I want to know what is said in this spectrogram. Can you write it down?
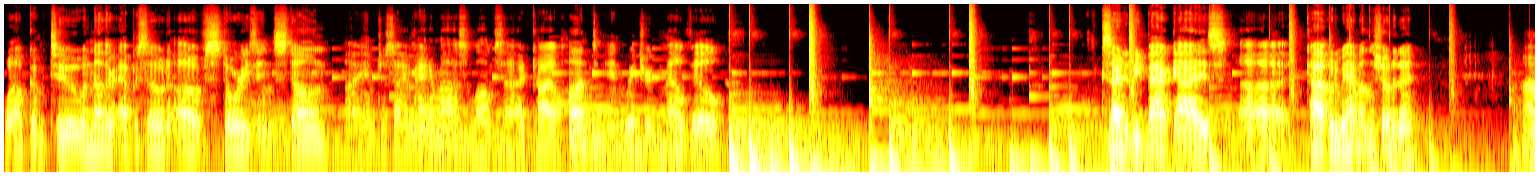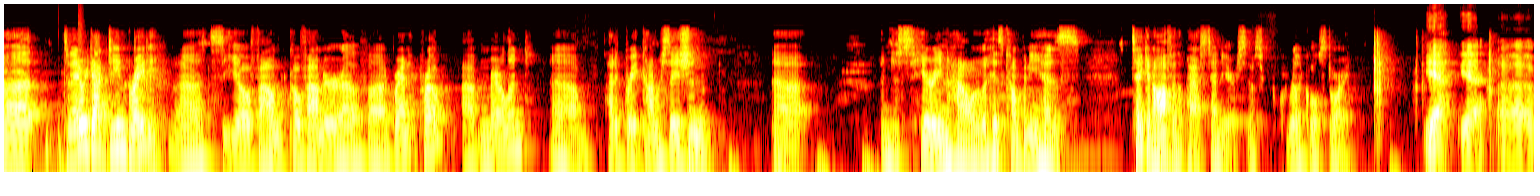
Welcome to another episode of Stories in Stone. I am Josiah Vandermoss alongside Kyle Hunt and Richard Melville. Excited to be back, guys. Uh, Kyle, who do we have on the show today? Uh, today we got Dean Brady, uh, CEO, found co-founder of uh, Granite Pro out in Maryland. Um, had a great conversation, uh, and just hearing how his company has taken off in the past ten years. It was a really cool story. Yeah, yeah. Uh,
